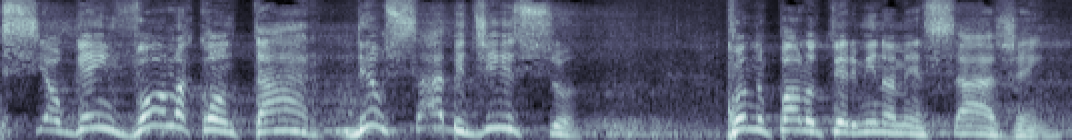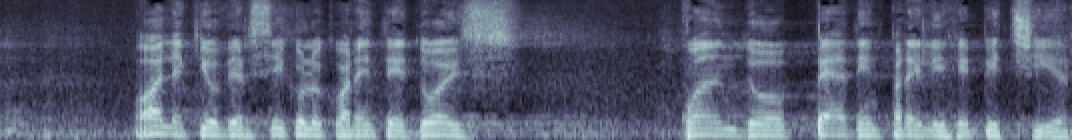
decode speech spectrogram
se alguém vou-la contar. Deus sabe disso. Quando Paulo termina a mensagem, olha aqui o versículo 42, quando pedem para ele repetir.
